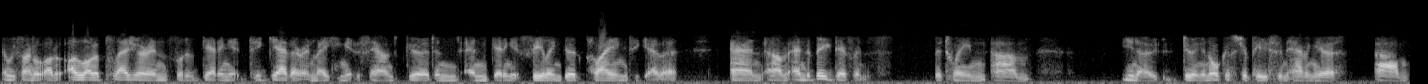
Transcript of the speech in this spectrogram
and we find a lot of, a lot of pleasure in sort of getting it together and making it sound good and, and getting it feeling good playing together. And um, and the big difference between um, you know doing an orchestra piece and having a um,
